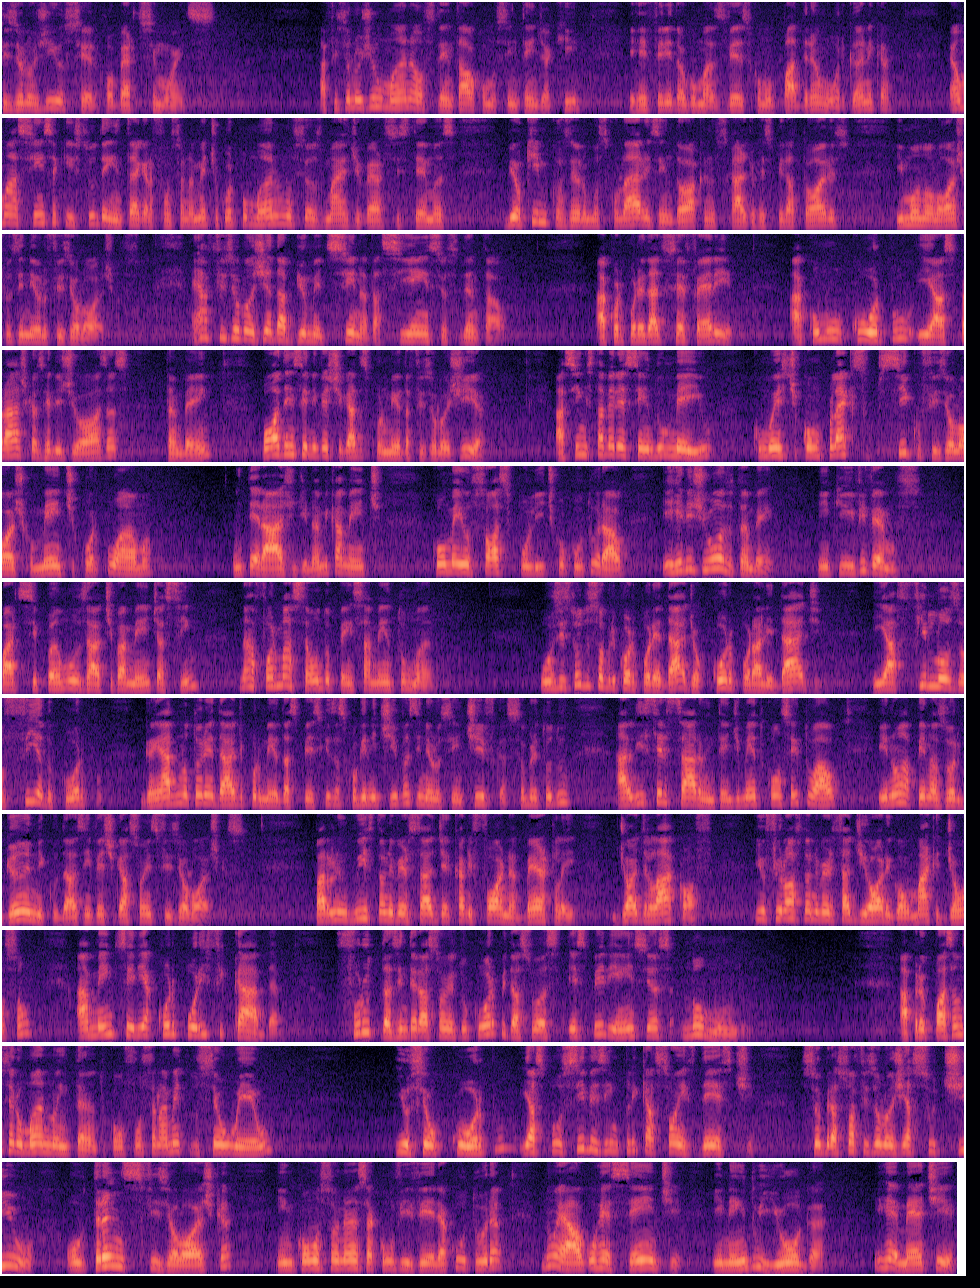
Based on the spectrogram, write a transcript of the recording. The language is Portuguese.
Fisiologia e o Ser, Roberto Simões. A fisiologia humana ocidental, como se entende aqui, e referida algumas vezes como padrão orgânica, é uma ciência que estuda e integra funcionamento do corpo humano nos seus mais diversos sistemas bioquímicos, neuromusculares, endócrinos, cardiorrespiratórios, imunológicos e neurofisiológicos. É a fisiologia da biomedicina, da ciência ocidental. A corporeidade se refere a como o corpo e as práticas religiosas também podem ser investigadas por meio da fisiologia, assim estabelecendo o meio como este complexo psicofisiológico mente, corpo, alma interage dinamicamente com o meio sociopolítico, cultural e religioso também, em que vivemos. Participamos ativamente, assim, na formação do pensamento humano. Os estudos sobre corporeidade ou corporalidade e a filosofia do corpo ganharam notoriedade por meio das pesquisas cognitivas e neurocientíficas, sobretudo alicerçaram o entendimento conceitual e não apenas orgânico das investigações fisiológicas. Para o linguista da Universidade de Califórnia, Berkeley, George Lakoff, e o filósofo da Universidade de Oregon, Mark Johnson, a mente seria corporificada, fruto das interações do corpo e das suas experiências no mundo. A preocupação do ser humano, no entanto, com o funcionamento do seu eu e o seu corpo e as possíveis implicações deste sobre a sua fisiologia sutil ou transfisiológica, em consonância com o viver e a cultura, não é algo recente e nem do yoga, e remete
